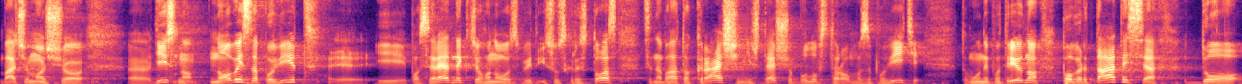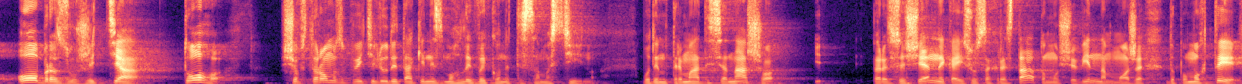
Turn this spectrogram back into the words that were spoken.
Бачимо, що е, дійсно новий заповіт е, і посередник цього нового заповіту Ісус Христос це набагато краще, ніж те, що було в старому заповіті. Тому не потрібно повертатися до образу життя того, що в старому заповіті люди так і не змогли виконати самостійно. Будемо триматися нашого пересвященника Ісуса Христа, тому що Він нам може допомогти.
